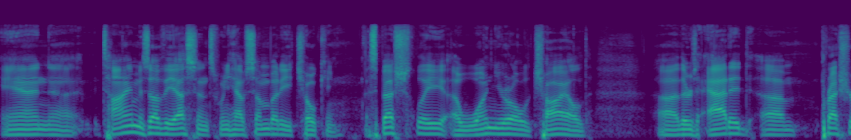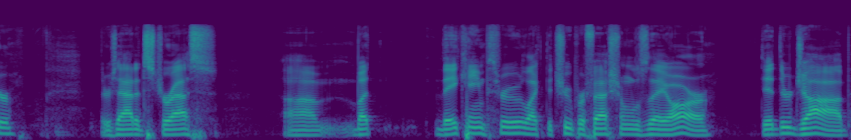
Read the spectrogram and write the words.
and uh, time is of the essence when you have somebody choking, especially a one-year-old child. Uh, there's added um, pressure, there's added stress, um, but they came through like the true professionals they are, did their job,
